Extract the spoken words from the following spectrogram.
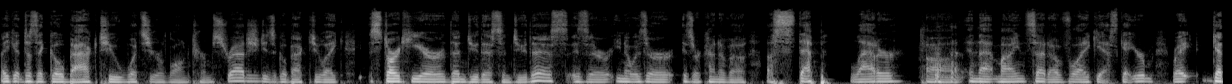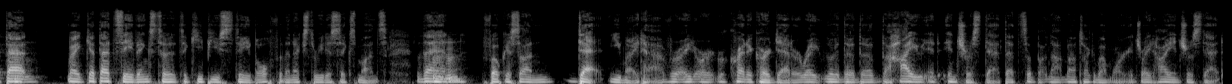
Like, does it go back to what's your long term strategy? Does it go back to like start here, then do this and do this? Is there, you know, is there is there kind of a, a step ladder um, in that mindset of like, yes, get your right, get that. Mm-hmm. Right, get that savings to, to keep you stable for the next three to six months. Then mm-hmm. focus on debt you might have, right, or, or credit card debt, or right, the the, the high interest debt. That's about, not not talking about mortgage, right? High interest debt.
